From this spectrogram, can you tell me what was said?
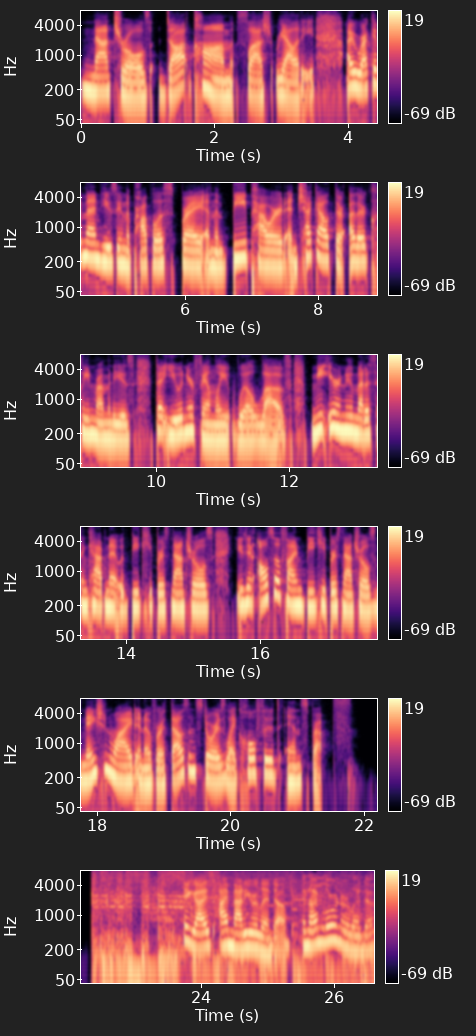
naturals.com slash reality. I recommend using the propolis spray and the bee powered and check out their other clean remedies that you and your family will love. Meet your new medicine cabinet with Beekeepers Naturals. You can also find Beekeepers Naturals nationwide in over a thousand stores like Whole Foods and Sprouts. Hey guys, I'm Maddie Orlando. And I'm Lauren Orlando.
